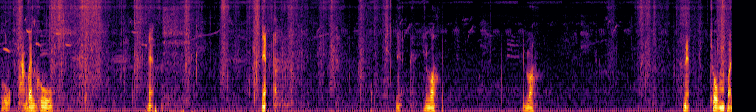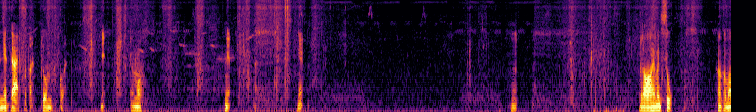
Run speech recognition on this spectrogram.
ปลูกถามกันคู่ เนี่ย เนี่ย เนี่ย เห็นบ่เห็นบ่เนี่ย ชมบรรยากาศก่อน ชมก่อน เนี่ย เห็นบ่ รอให้มันสุกเขาก็มา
